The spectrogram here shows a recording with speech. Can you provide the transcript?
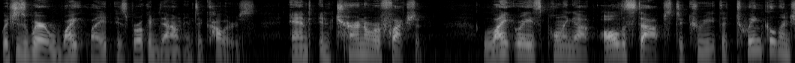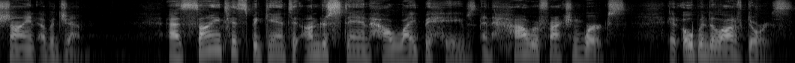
which is where white light is broken down into colors, and internal reflection, light rays pulling out all the stops to create the twinkle and shine of a gem. As scientists began to understand how light behaves and how refraction works, it opened a lot of doors.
